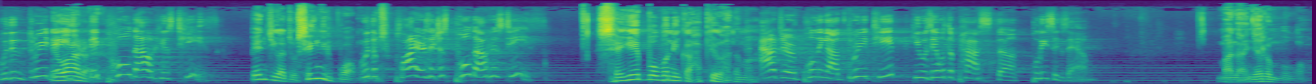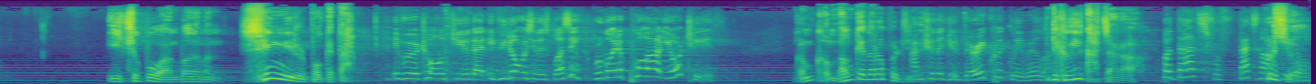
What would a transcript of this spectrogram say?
within three days, 이거 알아요. they pulled out his teeth. 벤치 가지고 생리를 뽑아보는 With the pliers, they just pulled out his teeth. 세개 뽑으니까 합격하더만. After pulling out three teeth, he was able to pass the police exam. 만약 여러분 보고 이 축복 안 받으면 생리를 뽑겠다. If we were told to you that if you don't receive this blessing, we're going to pull out your teeth, 그럼 금방 깨달아 버리지. I'm sure that you'd very quickly realize. 근데 그게 가짜라. But that's for that's not 그렇죠. real.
